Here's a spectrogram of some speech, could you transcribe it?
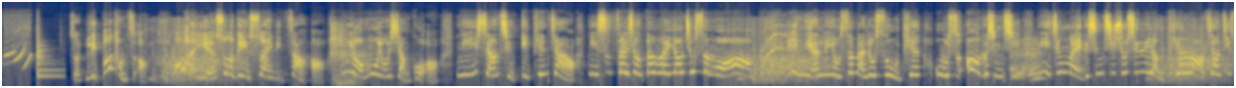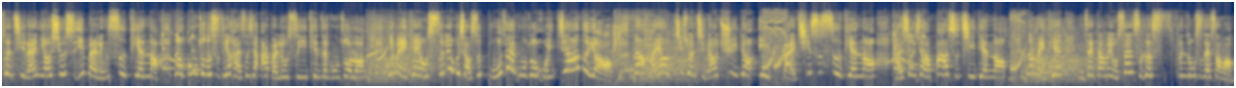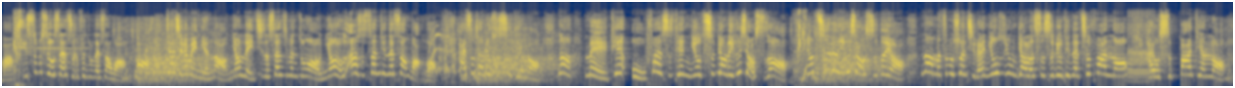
说李波同志哦，我很严肃的给你算一笔账哦，你有木有想过哦？你想请一天假哦？你是在向单位要求什么？一年里有三百六十五天，五十二个星期，你已经每个星期休息两天了，这样计算起来你要休息一百零四天呢。那工作的时间还剩下二百六十一天在工作了，你每天有十六个小时不在工作回家的哟，那还要计算起来要去掉一百七十。四四天呢，还剩下八十七天呢。那每天你在单位有三十个分钟是在上网吧？你是不是有三十个分钟在上网？哦，加起来每年呢，你要累计的三十分钟哦，你要有二十三天在上网哦，还剩下六十四天了。那每天午饭时间你又吃掉了一个小时哦，你要吃掉一个小时的哟。那么这么算起来，你又是用掉了四十六天在吃饭呢，还有十八天了。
